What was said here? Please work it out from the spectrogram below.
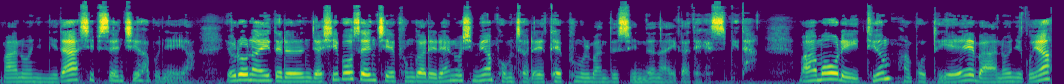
만 원입니다. 10cm 화분이에요. 이런 아이들은 이제 15cm의 분갈이를 해놓으시면 봄철에 대품을 만들 수 있는 아이가 되겠습니다. 마모레이튬 한 포트에 만 원이고요.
